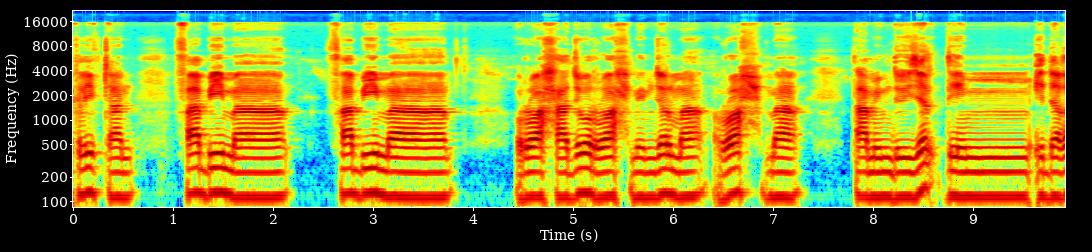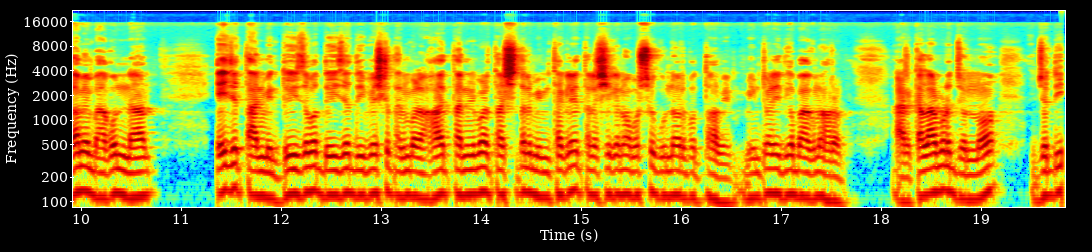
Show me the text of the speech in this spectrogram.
এক লিপ টান, ফা বি মা, ফা বি মা রহা জবর রহ মিমজর মা রহ মা তামিম দুই জার তিম, এ ইদাগামে বাগুন না। এই যে তানমিন দুই জবর, দুই জার দুই পেশকে তানমিন বলা হয় তানমিন পর তার সাথে মিম থাকলে তাহলে সেখানে অবশ্যই গুণার পড়তে হবে। মিমটার এদিকে বাগুন হরফ। আর কালার পড়ার জন্য যদি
